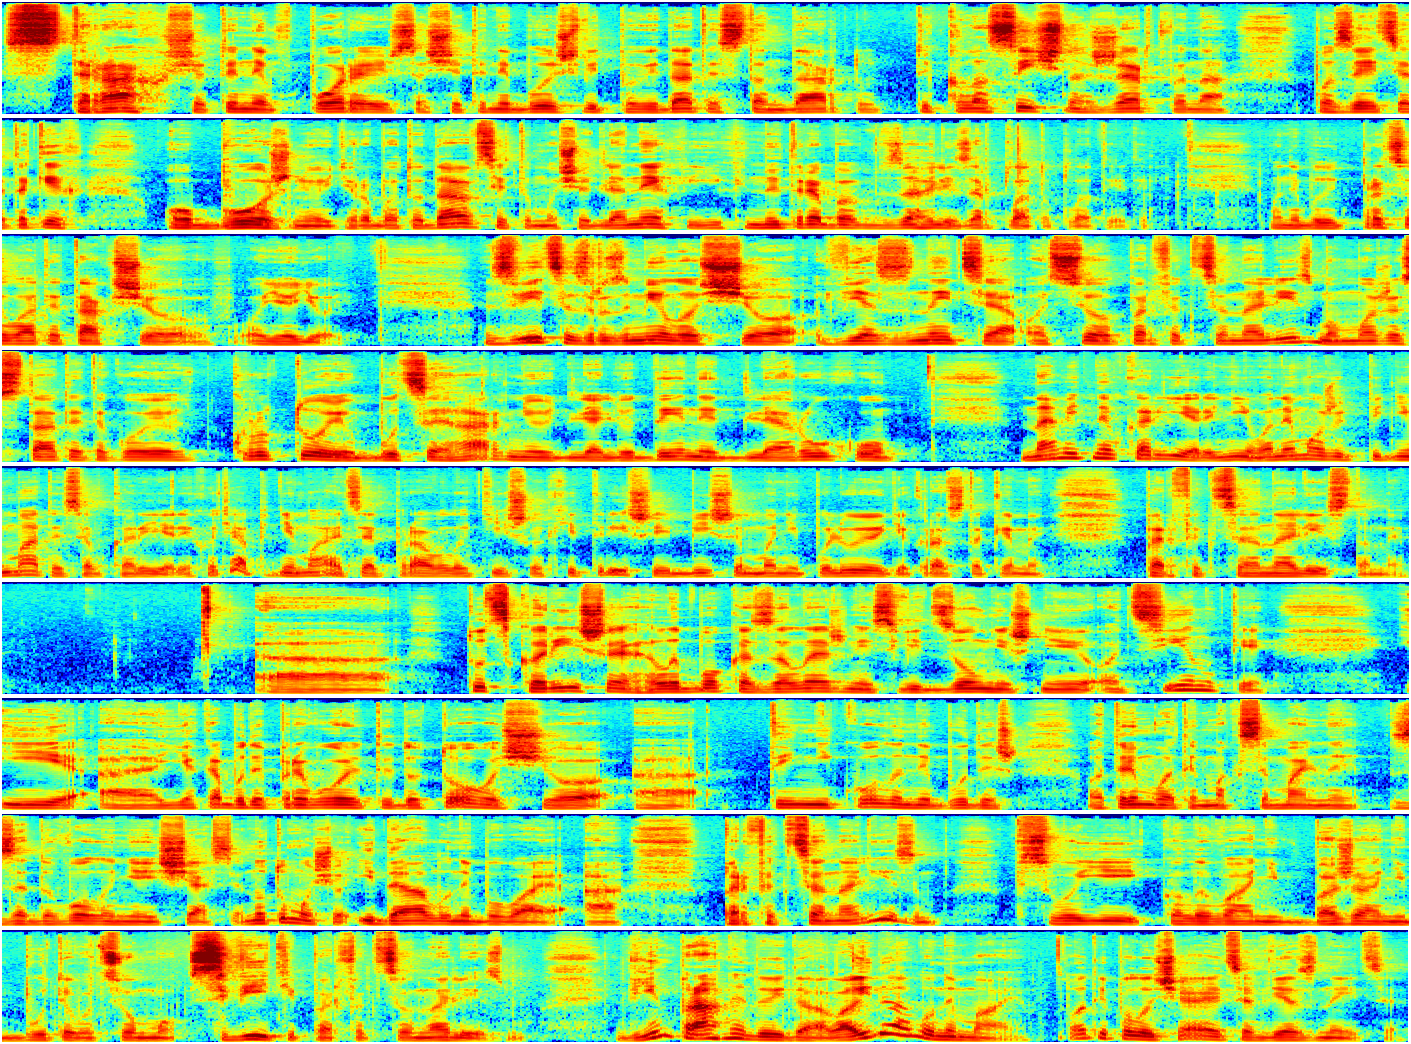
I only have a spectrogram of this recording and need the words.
страх, що ти не впораєшся, що ти не будеш відповідати стандарту. Ти класична жертвена позиція. Таких обожнюють роботодавці, тому що для них їх не треба взагалі зарплату платити. Вони будуть працювати так, що ой-ой-ой. Звідси зрозуміло, що в'язниця оцього перфекціоналізму може стати такою крутою буцегарнею для людини, для руху. Навіть не в кар'єрі, ні, вони можуть підніматися в кар'єрі, хоча піднімаються, як правило, ті, що хитріші і більше маніпулюють якраз такими перфекціоналістами. Тут скоріше глибока залежність від зовнішньої оцінки, і яка буде приводити до того, що ти ніколи не будеш отримувати максимальне задоволення і щастя. Ну тому що ідеалу не буває, а перфекціоналізм в своїй коливанні, бажанні бути в цьому світі перфекціоналізму, він прагне до ідеалу, а ідеалу немає. От і виходить в'язниця.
